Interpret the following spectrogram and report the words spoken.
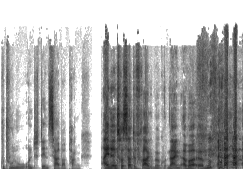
Cthulhu und den Cyberpunk? Eine interessante Frage, Mirko. Nein, aber ähm,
